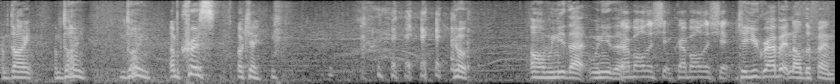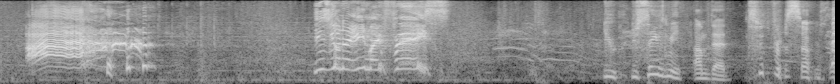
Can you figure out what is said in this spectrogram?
I'm dying. I'm dying. I'm dying. I'm Chris. Okay. Go. Oh, we need that. We need that. Grab all this shit, grab all this shit. Okay, you grab it and I'll defend. Ah! He's gonna eat my face! You you saved me. I'm dead. For some reason.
